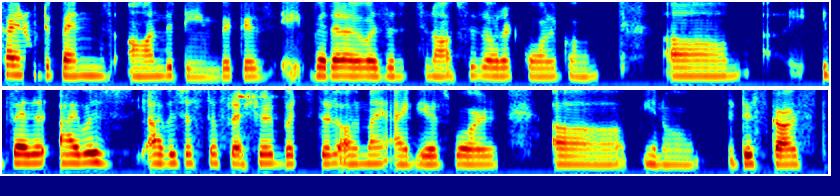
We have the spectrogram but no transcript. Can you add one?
kind of depends on the team because whether I was at Synopsys or at Qualcomm, um, if whether I was I was just a fresher, but still all my ideas were, uh, you know, discussed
